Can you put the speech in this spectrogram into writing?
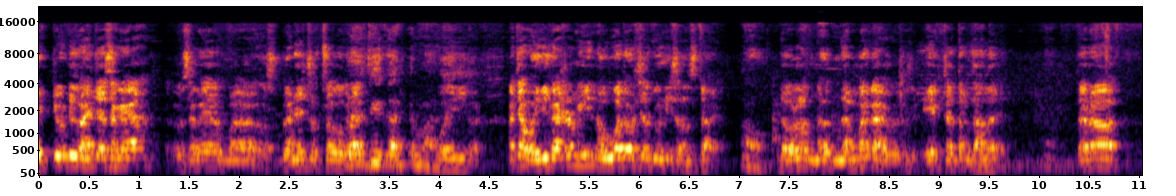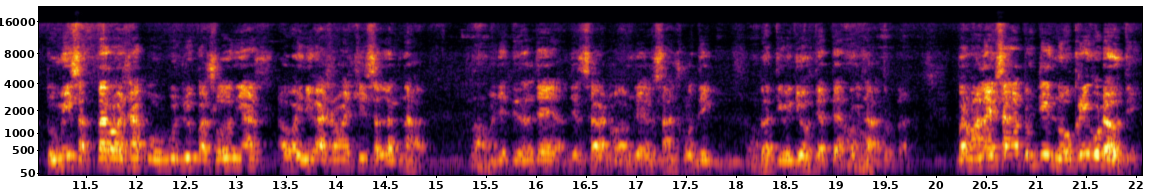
ऍक्टिव्हिटी व्हायच्या सगळ्या? सगळे गणेशोत्सव वगैरे. वैदिक अच्छा वैदिक आश्रम ही नव्वद वर्ष जुनी संस्था आहे. हो. जवळ नंबर काय? एक शतक झालंय. तर अं, तुम्ही सत्तर वर्षापूर्वीपासून या वैदिक आश्रमाशी संलग्न आहात. हो. म्हणजे तिथलचे जे सण म्हणजे सांस्कृतिक गतिविधी होत्या त्यात तुम्ही जात होता. बरं मला एक सांगा तुमची नोकरी कुठे होती?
